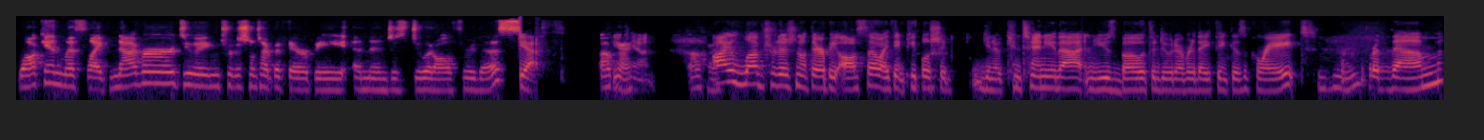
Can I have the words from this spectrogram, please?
walk in with, like, never doing traditional type of therapy and then just do it all through this? Yes. Okay. You can. Okay. I love traditional therapy also. I think people should, you know, continue that and use both and do whatever they think is great mm-hmm. for them.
